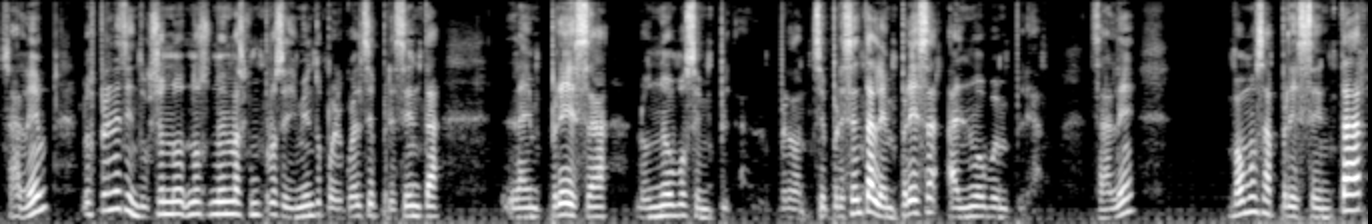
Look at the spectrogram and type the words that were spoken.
¿Sale? Los planes de inducción no, no, es más que un procedimiento por el cual se presenta la empresa, los nuevos perdón, se presenta la empresa al nuevo empleado. ¿Sale? Vamos a presentar,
